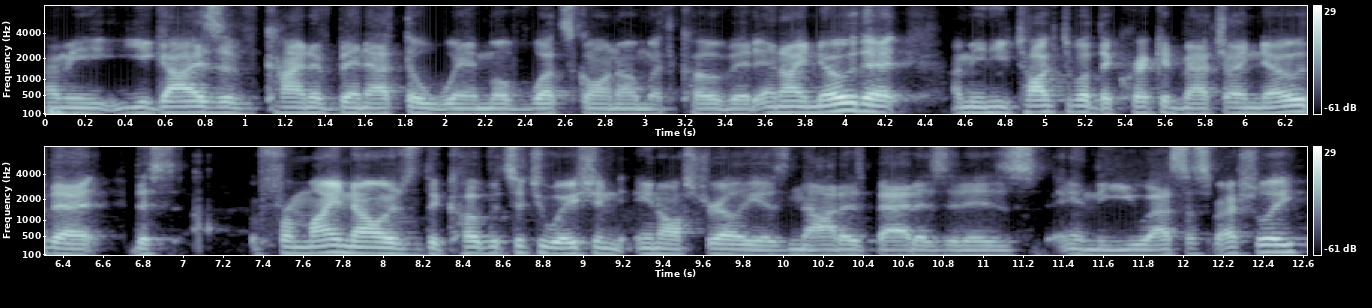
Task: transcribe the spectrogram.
I mean, you guys have kind of been at the whim of what's going on with COVID. And I know that, I mean, you talked about the cricket match. I know that this, from my knowledge, the COVID situation in Australia is not as bad as it is in the US, especially.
